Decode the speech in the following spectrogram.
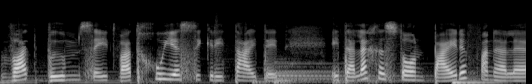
wat booms het, wat goeie sekuriteit het, het hulle gestaan beide van hulle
